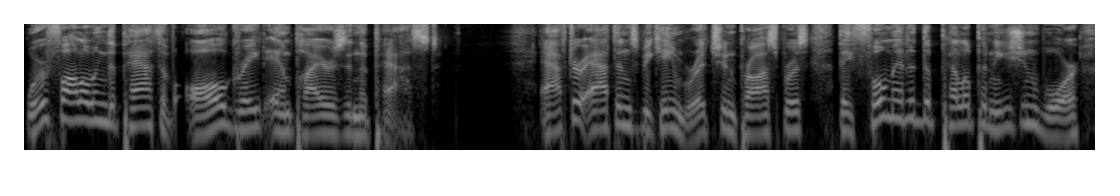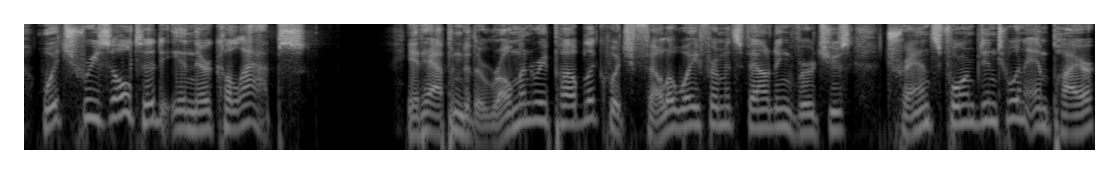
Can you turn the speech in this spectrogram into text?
We're following the path of all great empires in the past. After Athens became rich and prosperous, they fomented the Peloponnesian War, which resulted in their collapse. It happened to the Roman Republic, which fell away from its founding virtues, transformed into an empire,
